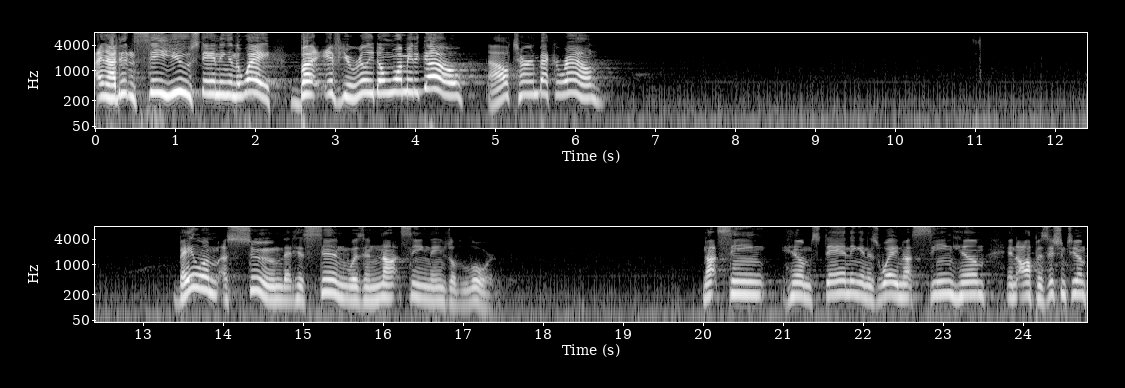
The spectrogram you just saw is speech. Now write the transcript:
and I didn't see you standing in the way, but if you really don't want me to go, I'll turn back around. Balaam assumed that his sin was in not seeing the angel of the Lord, not seeing him standing in his way, not seeing him in opposition to him.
